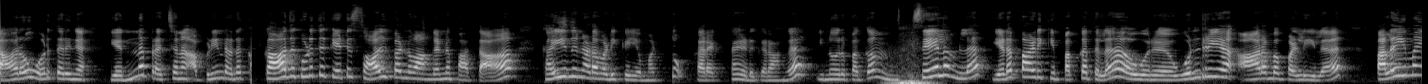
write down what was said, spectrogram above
யாரோ ஒருத்தருங்க. என்ன பிரச்சனை அப்படின்றத காது கொடுத்து கேட்டு சால்வ் பண்ணுவாங்கன்னு பார்த்தா கைது நடவடிக்கையை மட்டும் கரெக்டா எடுக்கிறாங்க. இன்னொரு பக்கம் சேலம்ல எடப்பாடிக்கு பக்கத்துல ஒரு ஒன்றிய ஆரம்ப பள்ளியில தலைமை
